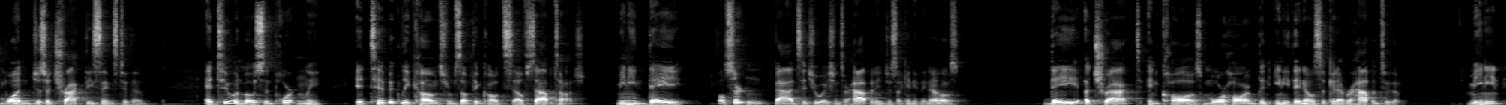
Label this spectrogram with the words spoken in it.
one, just attract these things to them. And two, and most importantly, it typically comes from something called self sabotage, meaning they while certain bad situations are happening, just like anything else, they attract and cause more harm than anything else that could ever happen to them. Meaning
